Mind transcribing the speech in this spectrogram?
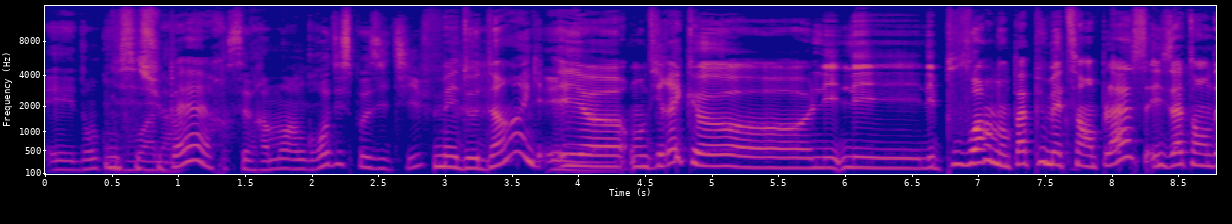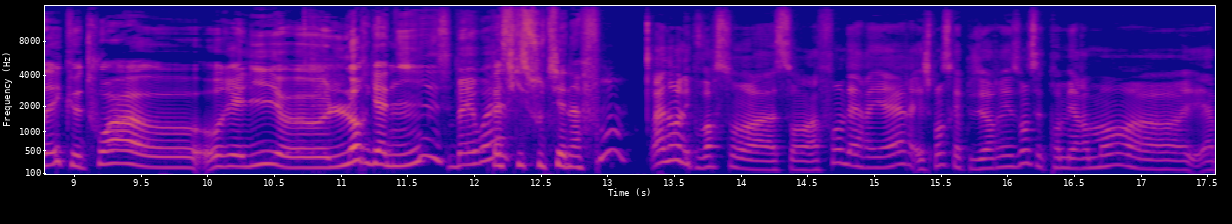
et donc, Mais c'est super. C'est vraiment un gros dispositif. Mais de dingue. Et, on dirait que les, les, les pouvoirs n'ont pas pu mettre ça en place et ils attendaient que toi, Aurélie, l'organise ben parce qu'ils soutiennent à fond. Ah non, les pouvoirs sont à, sont à fond derrière et je pense qu'il y a plusieurs raisons. C'est que premièrement, il y a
